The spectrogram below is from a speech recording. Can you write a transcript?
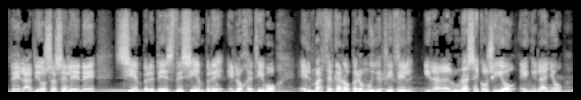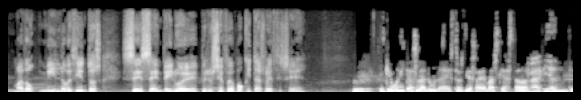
de la diosa Selene, siempre, desde siempre, el objetivo, el más cercano pero muy difícil, ir a la Luna se consiguió en el año, Mado, 1969, pero se fue poquitas veces, ¿eh? Y qué bonita es la luna estos días además que ha estado radiante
